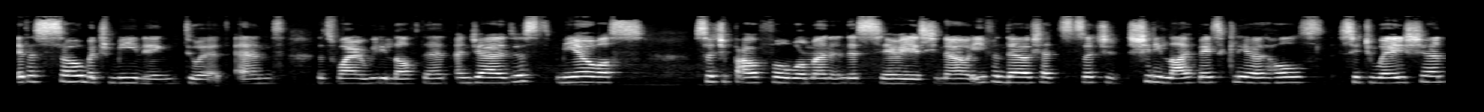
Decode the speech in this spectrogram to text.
it has so much meaning to it and that's why I really loved it. And yeah, just Mio was such a powerful woman in this series, you know, even though she had such a shitty life basically, her whole situation,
